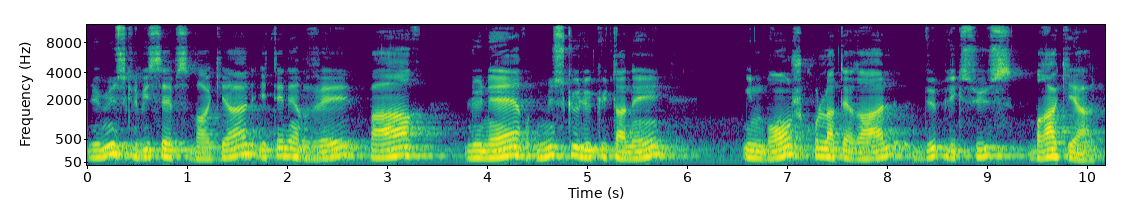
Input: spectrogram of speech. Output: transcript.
Le muscle biceps brachial est énervé par le nerf musculocutané, une branche collatérale du plexus brachial.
